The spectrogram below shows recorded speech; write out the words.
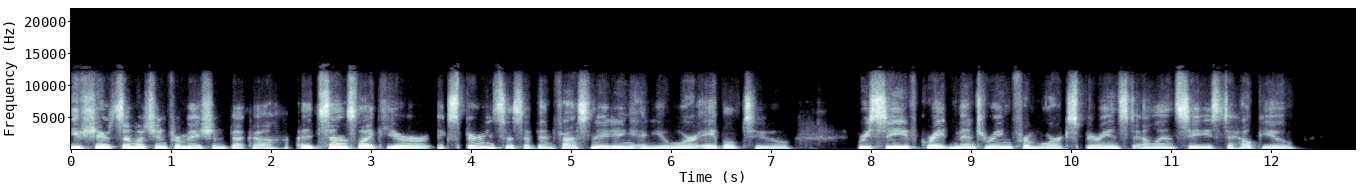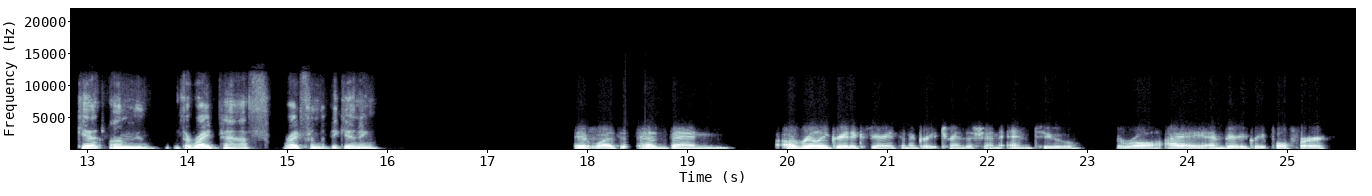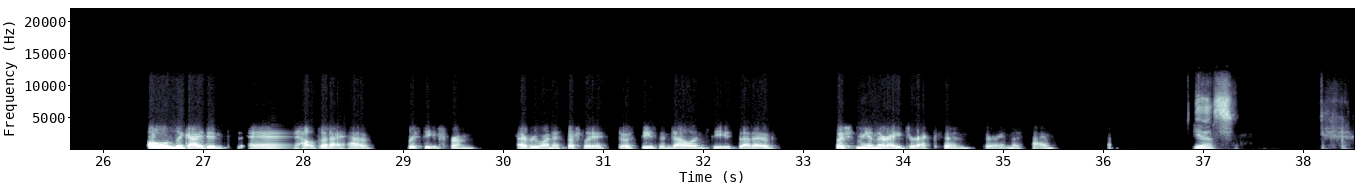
You've shared so much information, Beckah. It sounds like your experiences have been fascinating and you were able to receive great mentoring from more experienced LNCs to help you get on the right path right from the beginning. It was, it has been a really great experience and a great transition into the role. I am very grateful for all of the guidance and help that I have received from everyone, especially those seasoned LNCs that have pushed me in the right direction during this time. Yes.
